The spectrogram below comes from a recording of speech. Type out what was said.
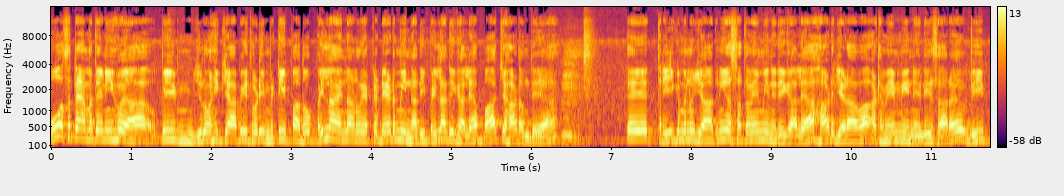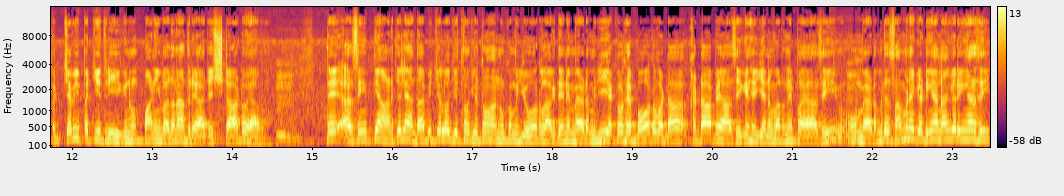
ਉਸ ਟਾਈਮ ਤੇ ਨਹੀਂ ਹੋਇਆ ਵੀ ਜਦੋਂ ਅਸੀਂ ਕਿਹਾ ਵੀ ਥੋੜੀ ਮਿੱਟੀ ਪਾ ਦਿਓ ਪਹਿਲਾਂ ਇਹਨਾਂ ਨੂੰ ਇੱਕ ਡੇਢ ਮਹੀਨਾ ਦੀ ਪਹਿਲਾਂ ਦੀ ਗੱਲ ਆ ਬਾਅਦ ਚ ਹੜ ਹੁੰਦੇ ਆ। ਤੇ ਤਰੀਕ ਮੈਨੂੰ ਯਾਦ ਨਹੀਂ ਆ 7ਵੇਂ ਮਹੀਨੇ ਦੀ ਗੱਲ ਆ। ਹੜ ਜਿਹੜਾ ਵਾ 8ਵੇਂ ਮਹੀਨੇ ਦੀ ਸਰ 20 24 25 ਤਰੀਕ ਨੂੰ ਪਾਣੀ ਵਧਣਾ ਦਰਿਆ 'ਚ ਸਟਾਰਟ ਹੋਇਆ ਵਾ। ਤੇ ਅਸੀਂ ਧਿਆਨ 'ਚ ਲਿਆਂਦਾ ਵੀ ਚਲੋ ਜਿੱਥੋਂ ਜਿੱਥੋਂ ਸਾਨੂੰ ਕਮਜ਼ੋਰ ਲੱਗਦੇ ਨੇ ਮੈਡਮ ਜੀ ਇੱਕ ਉਥੇ ਬਹੁਤ ਵੱਡਾ ਖੱਡਾ ਪਿਆ ਸੀ ਕਿਸੇ ਜਾਨਵਰ ਨੇ ਪਾਇਆ ਸੀ ਉਹ ਮੈਡਮ ਦੇ ਸਾਹਮਣੇ ਗੱਡੀਆਂ ਲੰਘ ਰਹੀਆਂ ਸੀ।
